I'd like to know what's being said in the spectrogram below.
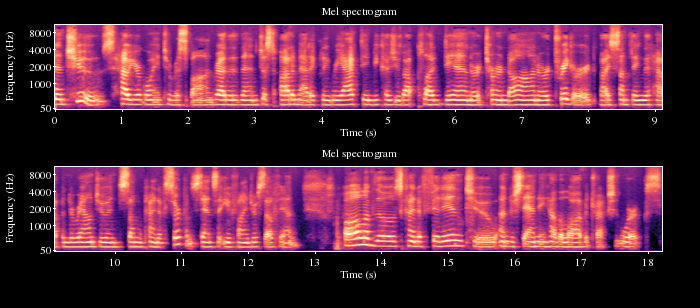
and choose how you're going to respond rather than just automatically reacting because you got plugged in or turned on or triggered by something that happened around you in some kind of circumstance that you find yourself in. All of those kind of fit into understanding how the law of attraction works.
